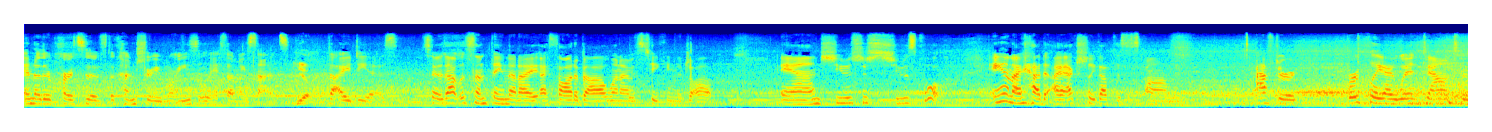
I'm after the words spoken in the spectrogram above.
in other parts of the country more easily, if that makes sense. Yep. The ideas. So that was something that I, I thought about when I was taking the job. And she was just, she was cool. And I had, I actually got this, um, after Berkeley, I went down to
